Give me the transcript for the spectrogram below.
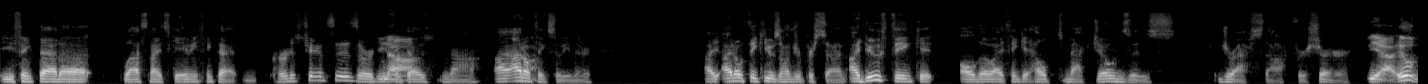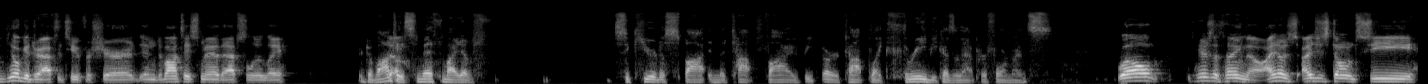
You think that uh last night's game? You think that hurt his chances, or do you think that was nah? I, I don't think so either. I I don't think he was 100. percent I do think it, although I think it helped Mac Jones's draft stock for sure. Yeah, he'll he'll get drafted too for sure. And Devonta Smith, absolutely. Devonta Yeah. Smith might have secured a spot in the top five be, or top like three because of that performance. Well, here's the thing though. I just I just don't see.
